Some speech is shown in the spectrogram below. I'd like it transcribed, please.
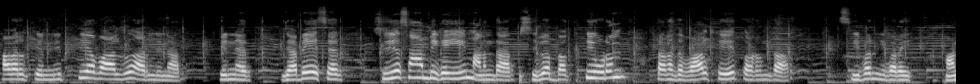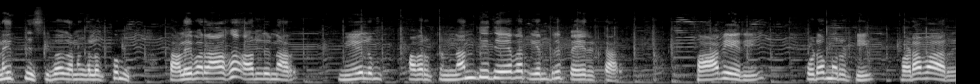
அவருக்கு நித்திய வாழ்வு அருளினார். பின்னர் ஜபேசர் சுயசாம்பிகையை மணந்தார். சிவபக்தியுடன் தனது வாழ்க்கையை தொடர்ந்தார். சிவன் இவரை அனைத்து சிவகணங்களுக்கும் தலைவராக அருளினார். மேலும் அவருக்கு நந்தி தேவர் என்று பெயரிட்டார். காவேரி குடமுருட்டி வடவாறு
